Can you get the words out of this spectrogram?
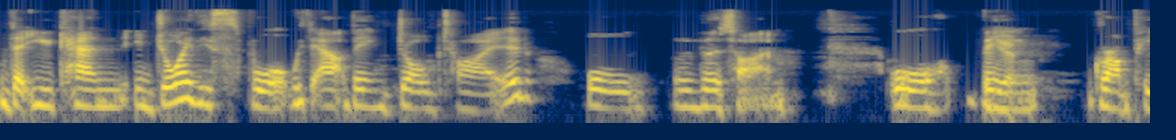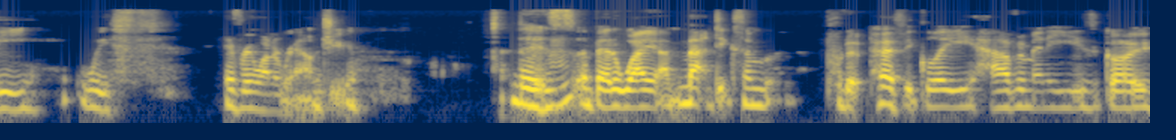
that you can enjoy this sport without being dog tired all the time or being yep. grumpy with everyone around you. There's mm-hmm. a better way. Uh, Matt Dixon put it perfectly however many years ago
